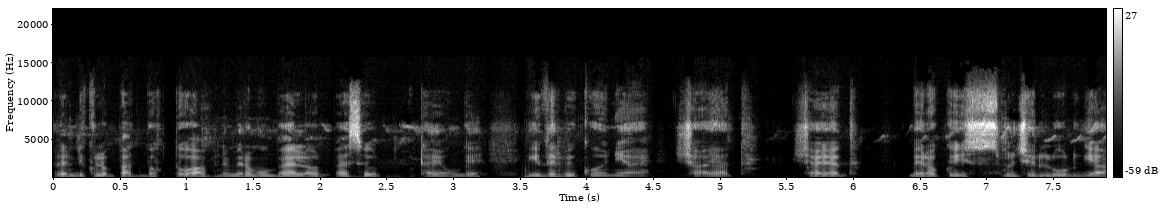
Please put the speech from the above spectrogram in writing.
ارے نکلو بات بختو، آپ نے میرا موبائل اور پیسے اٹھائے ہوں گے۔ ادھر بھی کوئی نہیں آئے شاید شاید میرا کوئی مجھے لوٹ گیا،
